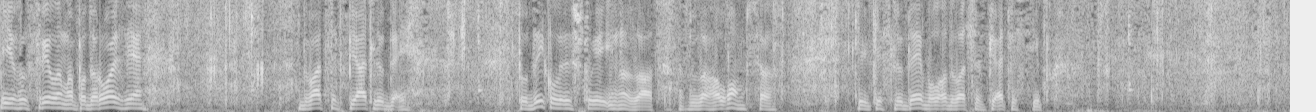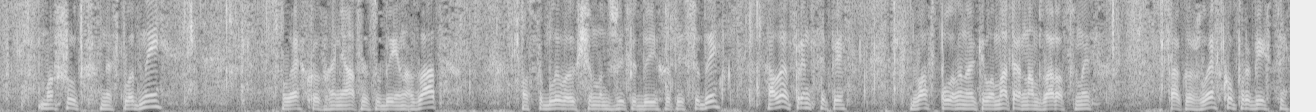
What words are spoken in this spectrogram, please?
І зустріли ми по дорозі 25 людей. туди, коли йшли, і назад. Загалом вся кількість людей була 25 осіб. Маршрут не складний, легко зганяти туди і назад, особливо якщо на джипі доїхати сюди. Але в принципі 2,5 кілометри нам зараз вниз також легко пробігти.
